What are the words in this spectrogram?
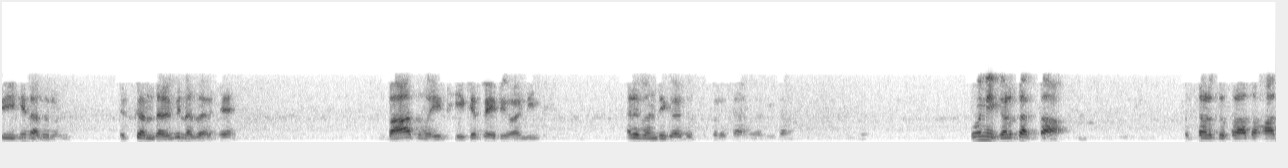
फ़ी ही नज़र इसके अंदर भी नज़र है। बात वही ठीक है, पहली वाली। अरे बंदी कर तो परेशान वाली था वो नहीं कर सकता। तो सर दुख रहा तो हाथ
